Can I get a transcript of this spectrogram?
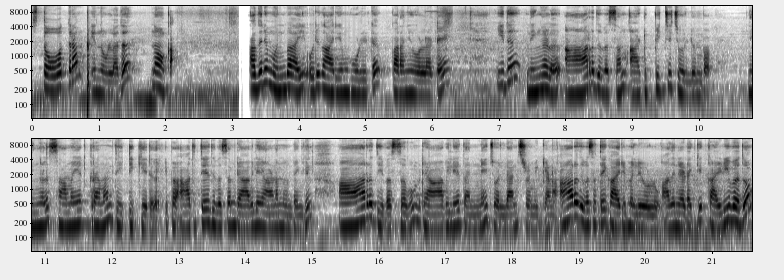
സ്തോത്രം എന്നുള്ളത് നോക്കാം. അതിനു മുൻപായി ഒരു കാര്യം കൂടിയിട്ട് പറഞ്ഞു കൊള്ളട്ടെ ഇത് നിങ്ങൾ ആറ് ദിവസം അടുപ്പിച്ച് ചൊല്ലുമ്പോൾ നിങ്ങൾ സമയക്രമം തെറ്റിക്കരുത്. ഇപ്പോൾ ആദ്യത്തെ ദിവസം രാവിലെ ആണെന്നുണ്ടെങ്കിൽ ആറ് ദിവസവും രാവിലെ തന്നെ ചൊല്ലാൻ ശ്രമിക്കണം. ആറ് ദിവസത്തെ കാര്യമല്ലേ ഉള്ളൂ. അതിനിടയ്ക്ക് കഴിവതും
